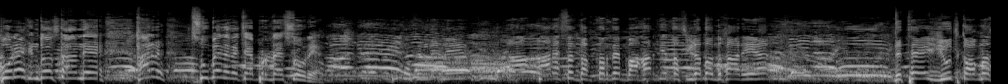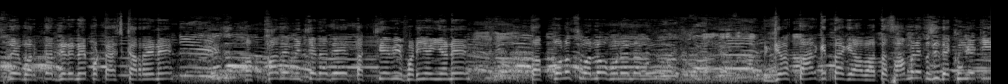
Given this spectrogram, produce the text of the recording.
ਪੂਰੇ ਹਿੰਦੁਸਤਾਨ ਦੇ ਹਰ ਸੂਬੇ ਦੇ ਵਿੱਚ ਇਹ ਪ੍ਰੋਟੈਸਟ ਹੋ ਰਿਹਾ। ਦਫ਼ਤਰ ਦੇ ਬਾਹਰ ਦੀਆਂ ਤਸਵੀਰਾਂ ਤੁਹਾਨੂੰ ਦਿਖਾ ਰਹੇ ਆ ਜਿੱਥੇ ਯੂਥ ਕਾਂਗਰਸ ਦੇ ਵਰਕਰ ਜਿਹੜੇ ਨੇ ਪ੍ਰੋਟੈਸਟ ਕਰ ਰਹੇ ਨੇ। ਹੱਥਾਂ ਦੇ ਵਿੱਚ ਇਹਨਾਂ ਦੇ ਤੱਕੀਆਂ ਵੀ ਫੜੀਆਂ ਹੋਈਆਂ ਨੇ। ਤਾਂ ਪੁਲਿਸ ਵੱਲੋਂ ਹੁਣ ਇਹਨਾਂ ਨੂੰ ਗ੍ਰਿਫਤਾਰ ਕੀਤਾ ਗਿਆ ਵਾ। ਤਾਂ ਸਾਹਮਣੇ ਤੁਸੀਂ ਦੇਖੋਗੇ ਕਿ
